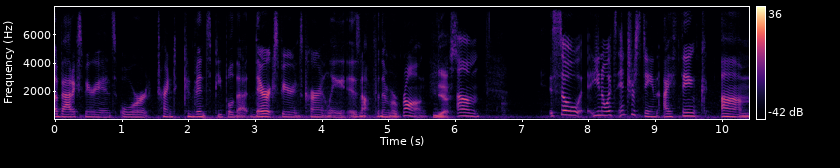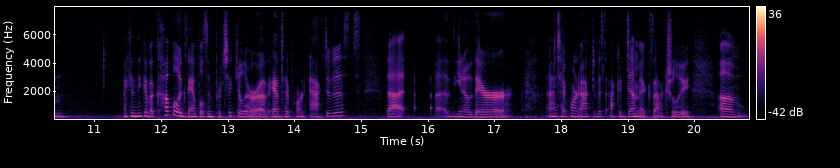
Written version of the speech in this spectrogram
a bad experience or trying to convince people that their experience currently is not for them or wrong. Yes. Um, so you know, it's interesting. I think um, I can think of a couple examples in particular of anti-porn activists that uh, you know they're anti-porn activist academics actually. Um,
